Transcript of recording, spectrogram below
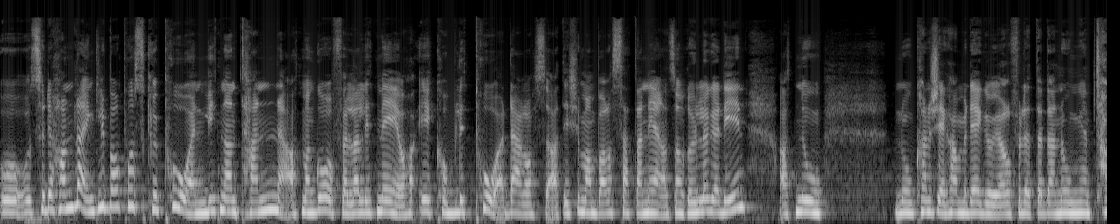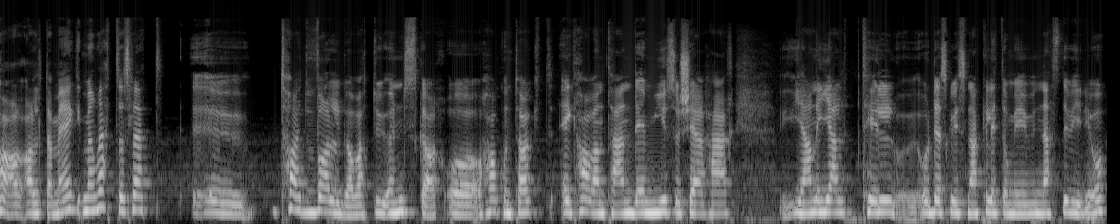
Ehm, og, så det handler egentlig bare på å skru på en liten antenne, at man går og følger litt med og er koblet på der også. At ikke man bare setter ned en sånn rullegardin. At nå, nå kan ikke jeg ha med deg å gjøre, for dette, denne ungen tar alt av meg. Men rett og slett uh, ta et valg av at du ønsker å ha kontakt. Jeg har antenne, det er mye som skjer her. Gjerne hjelp til, og det skal vi snakke litt om i neste video.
